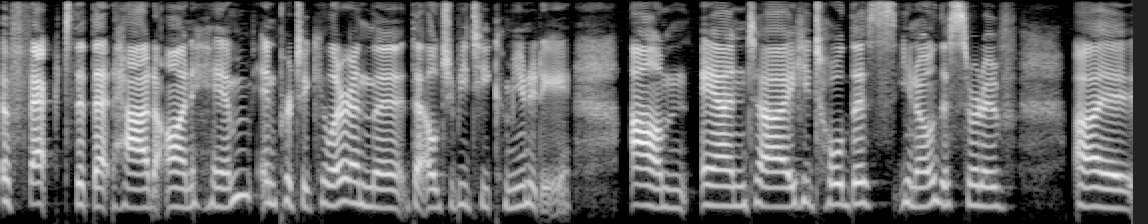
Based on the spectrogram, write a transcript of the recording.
effect that that had on him in particular and the, the LGBT community. Um, and uh, he told this, you know, this sort of uh,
